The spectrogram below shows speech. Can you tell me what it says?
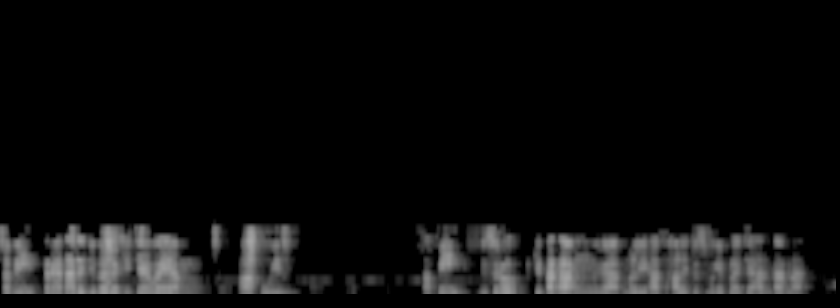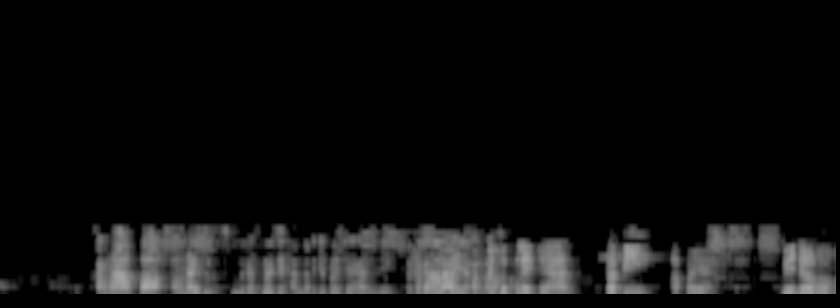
tapi ternyata ada juga gak sih cewek yang ngelakuin tapi justru kita nggak nggak melihat hal itu sebagai pelecehan karena karena apa karena itu sebenarnya pelecehan tapi itu pelecehan sih Tapi karena, karena- apa ya karena- Itu apa? pelecehan. Tapi apa ya? Beda loh.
